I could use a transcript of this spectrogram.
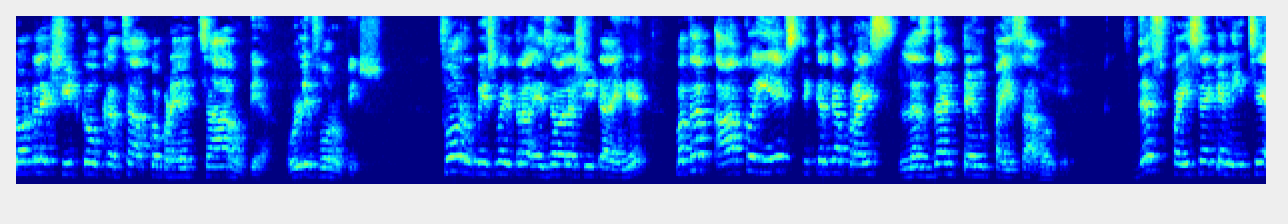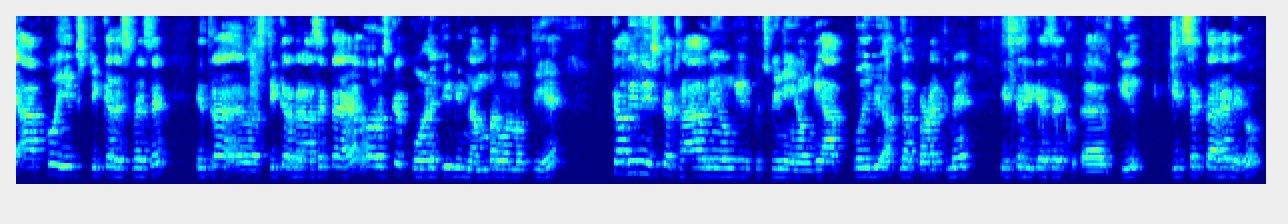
टोटल एक शीट को खर्चा आपको पड़ेगा चार रुपया only four rupees four rupees में इतना ऐसे वाला शीट आएँगे। मतलब आपको एक स्टिकर का प्राइस लेस देन टेन पैसा होंगे। दस पैसे के नीचे आपको एक स्टिकर इसमें से इतना स्टिकर बना सकता है और उसका क्वालिटी भी नंबर वन होती है। कभी भी इसका खराब नहीं होंगे, कुछ भी नहीं होंगे। आप कोई भी अपना प्रोडक्ट में इस तरीके से खींच सकता है, देखो।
